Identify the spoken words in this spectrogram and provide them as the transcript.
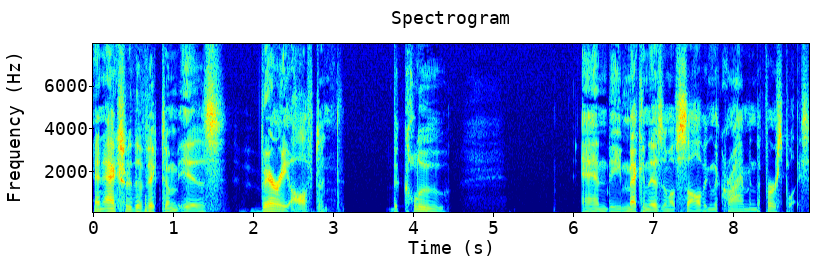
And actually, the victim is very often the clue and the mechanism of solving the crime in the first place.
